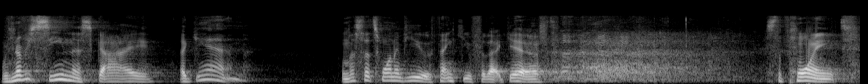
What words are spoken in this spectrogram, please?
We've never seen this guy again. Unless that's one of you. Thank you for that gift. It's the point.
